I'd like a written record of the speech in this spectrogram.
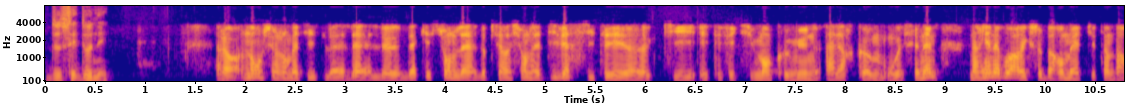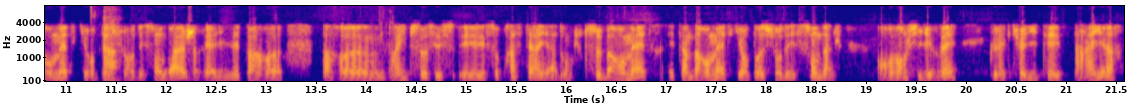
de ces données? Alors non, cher Jean-Baptiste, la, la, la, question de l'observation de la diversité euh, qui est effectivement commune à l'ARCOM ou au SNM n'a rien à voir avec ce baromètre, qui est un baromètre qui repose ah. sur des sondages réalisés par euh, par, euh, par Ipsos et, et, Soprasteria. Donc ce baromètre est un baromètre qui repose sur des sondages. En revanche, il est vrai que l'actualité, par ailleurs,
